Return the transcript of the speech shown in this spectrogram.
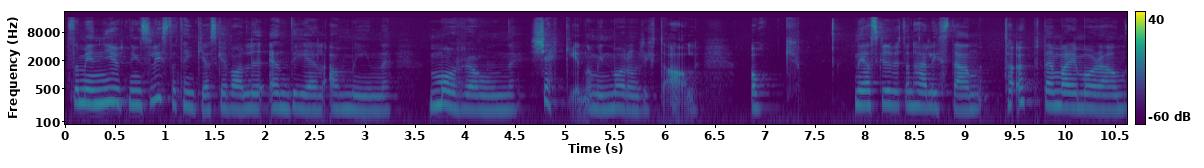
Så min njutningslista tänker jag ska vara en del av min morgoncheck-in och min morgonritual. Och när jag skrivit den här listan, ta upp den varje morgon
